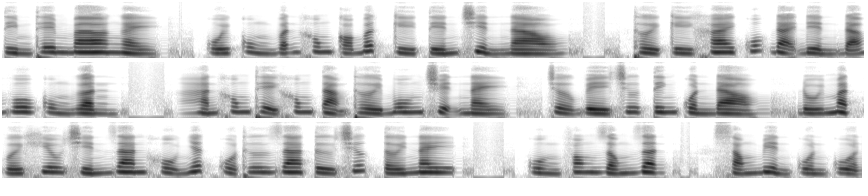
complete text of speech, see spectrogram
tìm thêm ba ngày, cuối cùng vẫn không có bất kỳ tiến triển nào. Thời kỳ khai quốc đại điển đã vô cùng gần, hắn không thể không tạm thời buông chuyện này, trở về chư tinh quần đảo, đối mặt với khiêu chiến gian khổ nhất của thư gia từ trước tới nay. Cuồng phong giống giận, sóng biển cuồn cuộn,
